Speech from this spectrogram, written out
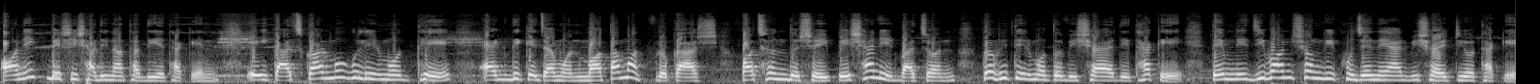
অনেক বেশি স্বাধীনতা দিয়ে থাকেন। এই কাজকর্মগুলির মধ্যে একদিকে যেমন মতামত প্রকাশ, পছন্দসই পেশা নির্বাচন প্রভৃতির মতো বিষয়াদি থাকে, তেমনি জীবনসঙ্গী খুঁজে নেয়ার বিষয়টিও থাকে।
